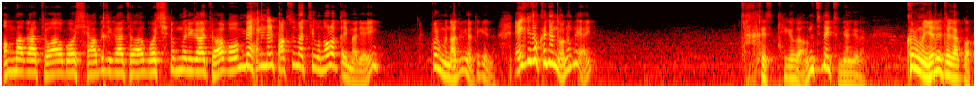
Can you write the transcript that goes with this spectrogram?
엄마가 좋아하고, 시아버지가 좋아하고, 시어머니가 좋아하고, 맨날 박수 맞히고 놀았다, 이 말이야. 그러면 나중에 어떻게 해? 애기도 그냥 노는 거야. 자, 그래서 태교가 엄청나게 중요한 거다. 그러면 예를 들어 갖고,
